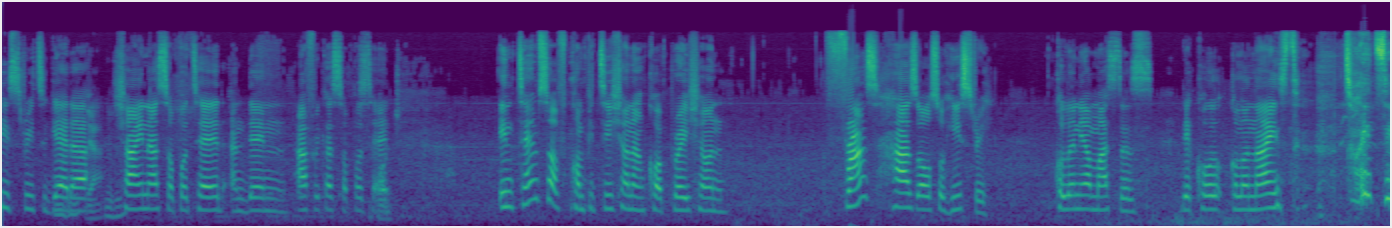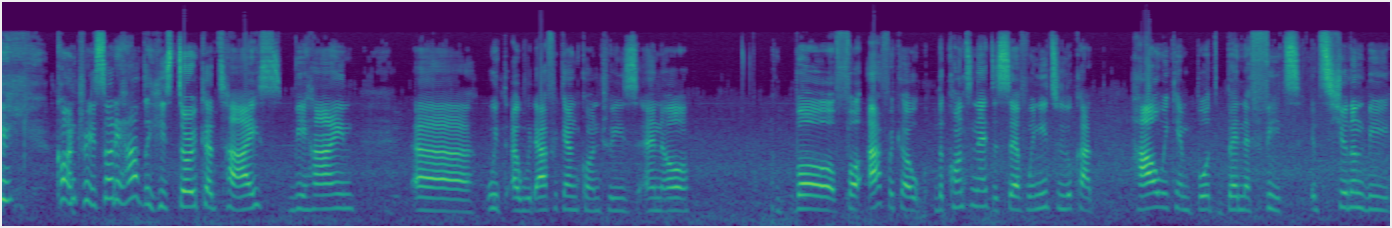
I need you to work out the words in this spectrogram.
history together. Yeah. Mhm. China supported and then Africa supported. Support. In terms of competition and cooperation, France has also history. Colonial masters, they col- colonized 20 countries, so they have the historical ties behind uh, with uh, with African countries and all. But for Africa, the continent itself, we need to look at how we can both benefit. It shouldn't be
